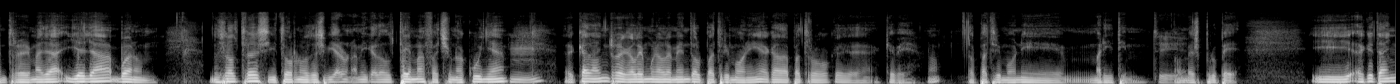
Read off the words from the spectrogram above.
entrarem allà, i allà, bueno, nosaltres, i torno a desviar una mica del tema, faig una cunya, mm cada any regalem un element del patrimoni a cada patró que, que ve, no? del patrimoni marítim, sí. el més proper. I aquest any,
